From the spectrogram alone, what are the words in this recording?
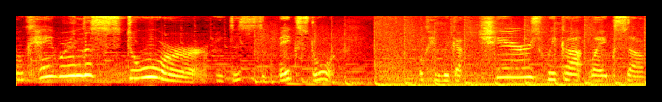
Okay, we're in the store. This is a big store. Okay, we got chairs, we got like some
